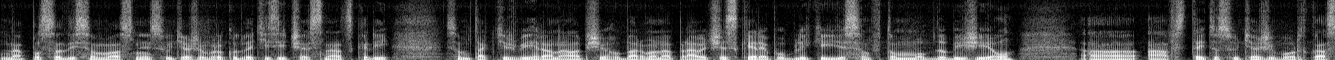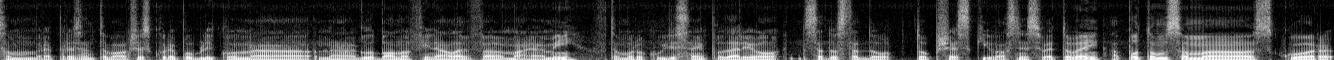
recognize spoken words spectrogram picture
Naposledy som vlastne súťažil v roku 2016, kedy som taktiež vyhral najlepšieho barmana práve Českej republiky, kde som v tom období žil. A v tejto súťaži World Class som reprezentoval Českú republiku na, na globálnom finále v Miami v tom roku, kde sa mi podarilo sa dostať do top 6 vlastne svetovej. A potom som eh, skôr eh,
